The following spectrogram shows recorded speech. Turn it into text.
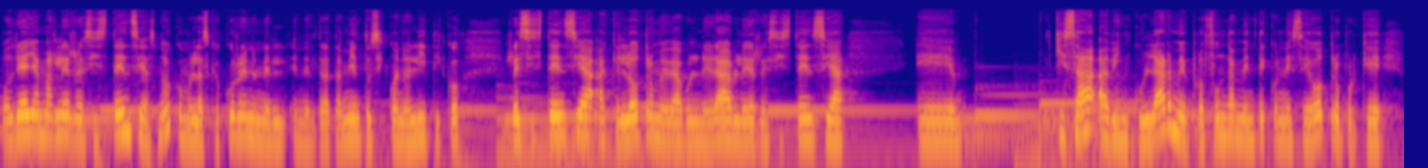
podría llamarle resistencias, ¿no? Como las que ocurren en el, tratamiento psicoanalítico, resistencia a que el otro me vea vulnerable, resistencia eh, quizá a vincularme profundamente con ese otro, porque,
